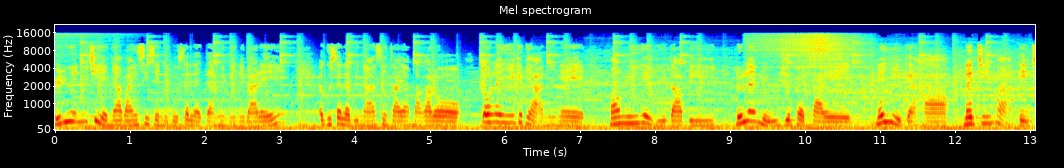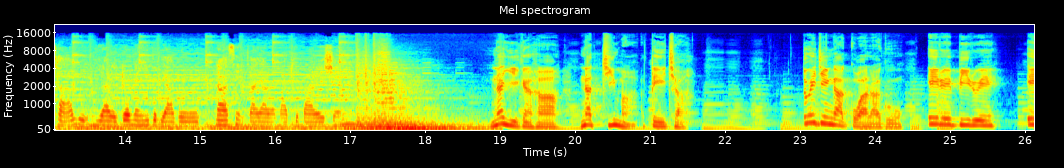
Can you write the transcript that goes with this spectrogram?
ရေဒီယိုညူချီရဲ့ညပိုင်းစီစဉ်တွေကိုဆက်လက်တင်ပြနေပါတယ်။အခုဆက်လက်ပြီးနားဆင်ကြရမှာကတော့တော်လန်ရေးကဗျာအနေနဲ့မောင်လင်းရဲ့ရေးသားပြီးလွတ်လပ်နေရွတ်ဖက်ထားတဲ့လက်ရည်ကန်ဟာနှက်ကြီးမှအသေးချလို့အမည်ရတဲ့တော်လန်ရေးကဗျာကိုနားဆင်ကြရတော့မှာဖြစ်ပါတယ်ရှင်။ နတ်ရည်ကန်ဟာနတ်ကြီးမှအသေးချတွေးချင်းကကွာတာကိုအေရီပီတွေအေ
